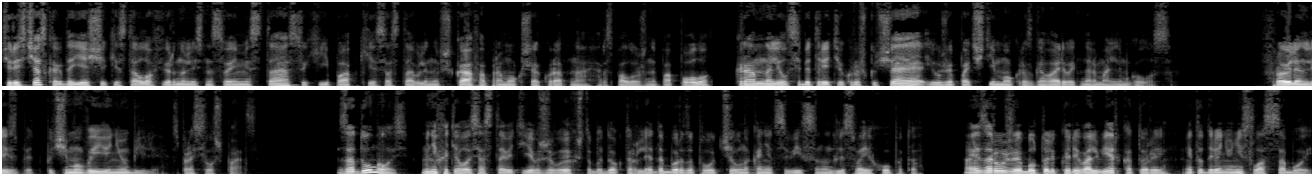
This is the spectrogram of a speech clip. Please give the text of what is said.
Через час, когда ящики столов вернулись на свои места, сухие папки составлены в шкаф, а промокшие аккуратно расположены по полу, Крам налил себе третью кружку чая и уже почти мог разговаривать нормальным голосом. «Фройлен Лизбет, почему вы ее не убили?» – спросил Шпац. Задумалась. Мне хотелось оставить ее в живых, чтобы доктор Ледобор заполучил наконец Виссона для своих опытов. А из оружия был только револьвер, который эту дрянь унесла с собой.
